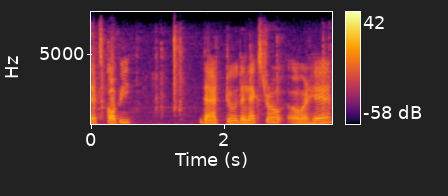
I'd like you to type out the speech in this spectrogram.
let's copy that to the next row over here.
